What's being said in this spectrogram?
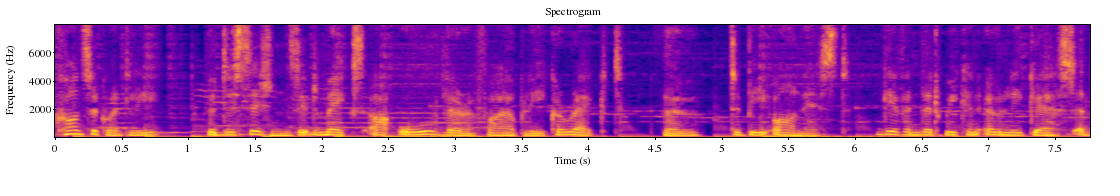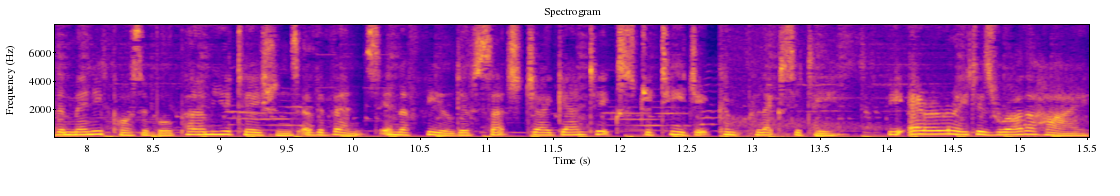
Consequently, the decisions it makes are all verifiably correct, though, to be honest, given that we can only guess at the many possible permutations of events in the field of such gigantic strategic complexity, the error rate is rather high.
